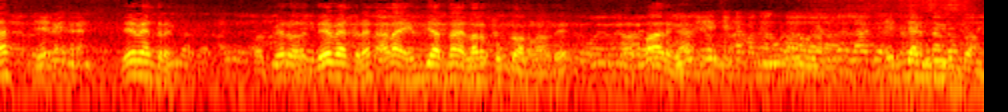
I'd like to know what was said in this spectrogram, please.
ஆ? தேவேந்திரன். அவர் பேர் வந்து தேவேந்திரன். ஆனா எம்ஜிஆர் தான் எல்லாரும் கூப்பிடுவாங்களாம் அவரு. பாருங்க. எம்ஜிஆர் தான் கூப்பிடுவாங்க.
